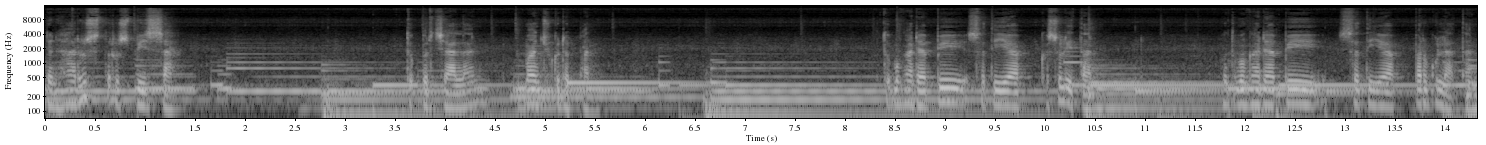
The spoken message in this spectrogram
dan harus terus bisa untuk berjalan maju ke depan. Untuk menghadapi setiap kesulitan, untuk menghadapi setiap pergulatan,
